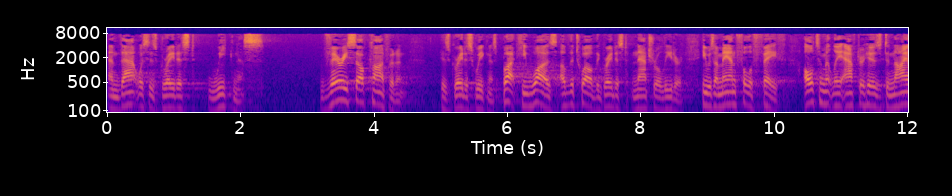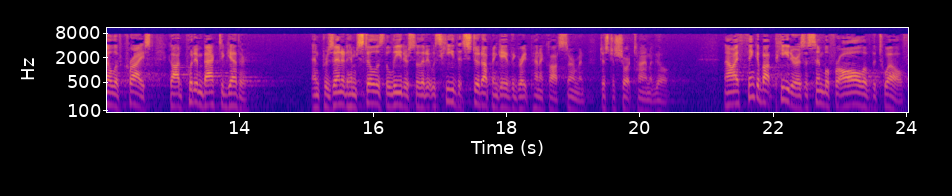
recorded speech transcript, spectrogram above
and that was his greatest weakness. Very self confident, his greatest weakness. But he was, of the twelve, the greatest natural leader. He was a man full of faith. Ultimately, after his denial of Christ, God put him back together and presented him still as the leader so that it was he that stood up and gave the great Pentecost sermon just a short time ago. Now, I think about Peter as a symbol for all of the twelve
